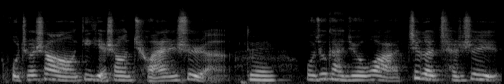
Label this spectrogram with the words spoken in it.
火车上、地铁上全是人，对，我就感觉哇，这个城市，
